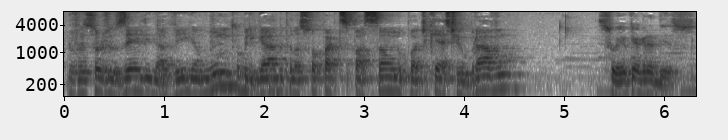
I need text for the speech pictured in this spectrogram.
Professor José Lida Veiga, muito obrigado pela sua participação no podcast Rio Bravo. Sou eu que agradeço.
